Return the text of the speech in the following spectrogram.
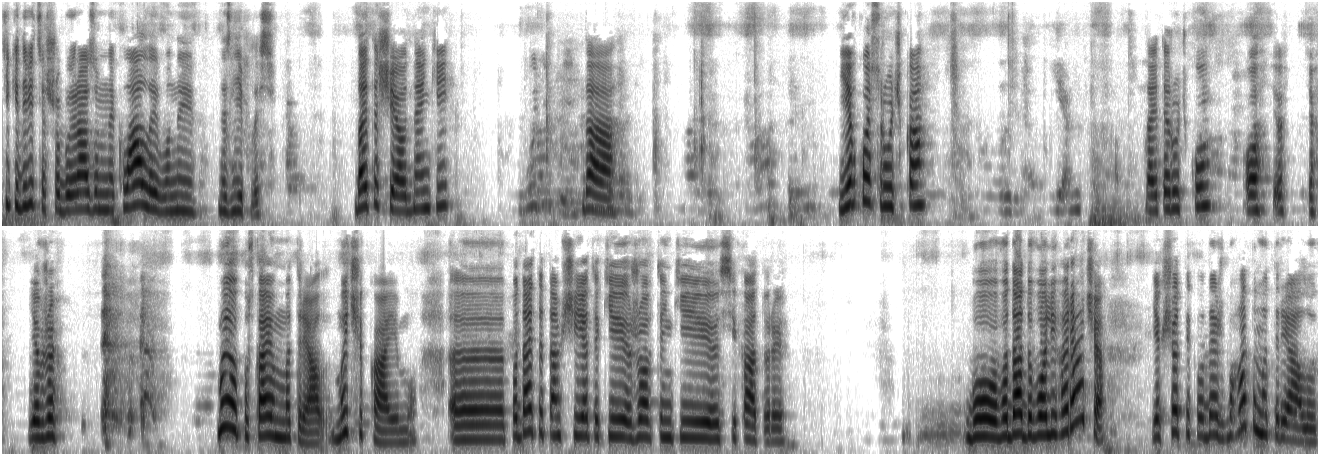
Тільки дивіться, щоб разом не клали, вони не зліплись. Дайте ще одненький. Да. Є в когось ручка? Дайте ручку. О, я, я, я вже. Ми опускаємо матеріал, ми чекаємо. Е, подайте там ще є такі жовтенькі сікатори. Бо вода доволі гаряча. Якщо ти кладеш багато матеріалу,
